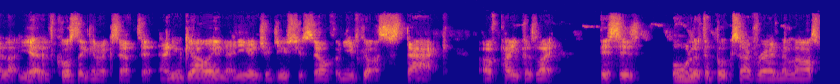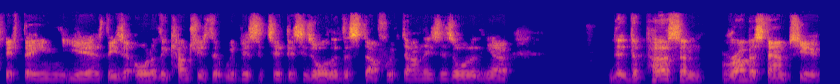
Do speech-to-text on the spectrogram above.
like, yeah, of course they're going to accept it. And you go in and you introduce yourself, and you've got a stack of papers like, this is all of the books I've read in the last 15 years. These are all of the countries that we visited. This is all of the stuff we've done. This is all of, you know, the, the person rubber stamps you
